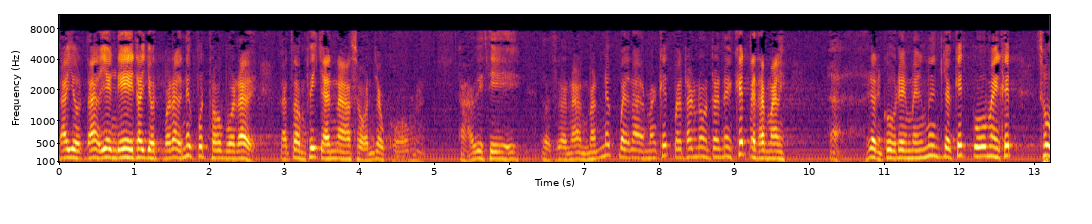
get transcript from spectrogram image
ถ้าหยุดได้ยังดี ถ้าหยุดบ่ได้นึกพุทโธบ่ได้ ก็ต้องพิจารณาสอนเจ้าของหาวิธีตอนนั้นมันนึกไปได้ มันคิดไปทางโน้นทางนี้คิดไปทำไม เรื่องกูเรื่องมึงมึงจะคิดกูไม่คิดสู้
